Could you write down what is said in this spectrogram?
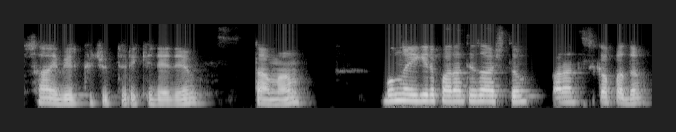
Say 1 küçüktür 2 dedim. Tamam. Bununla ilgili parantezi açtım. Parantezi kapadım.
